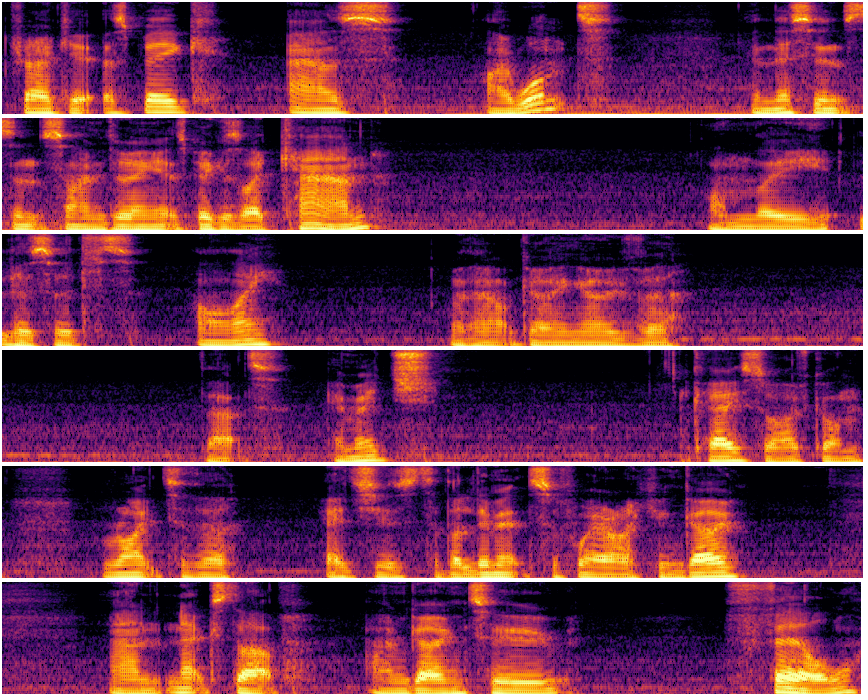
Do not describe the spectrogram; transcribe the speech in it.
drag it as big as I want. In this instance, I'm doing it as big as I can on the lizard's eye without going over that image. Okay, so I've gone right to the edges, to the limits of where I can go. And next up, I'm going to fill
